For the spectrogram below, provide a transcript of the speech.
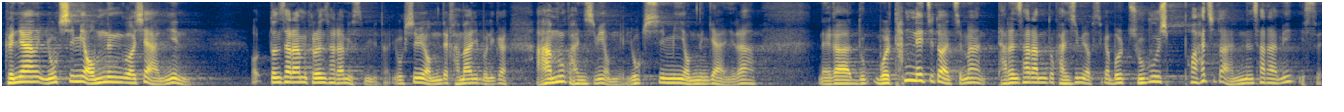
그냥 욕심이 없는 것이 아닌 어떤 사람은 그런 사람이 있습니다. 욕심이 없는데 가만히 보니까 아무 관심이 없는 욕심이 없는 게 아니라 내가 뭘 탐내지도 않지만 다른 사람도 관심이 없으니까 뭘 주고 싶어 하지도 않는 사람이 있어요.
